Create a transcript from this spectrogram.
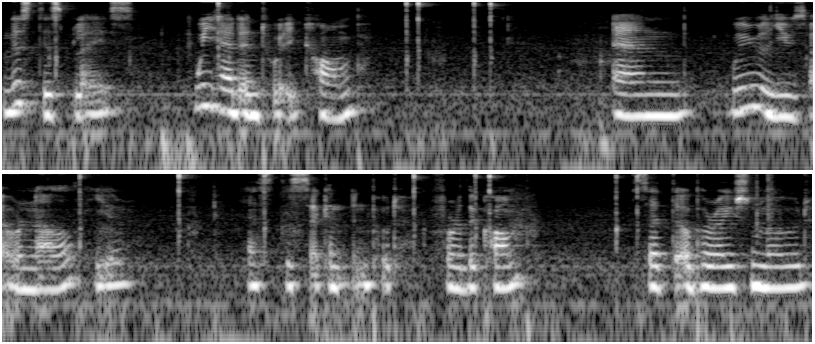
this displace, we head into a comp and we will use our null here as the second input for the comp. Set the operation mode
